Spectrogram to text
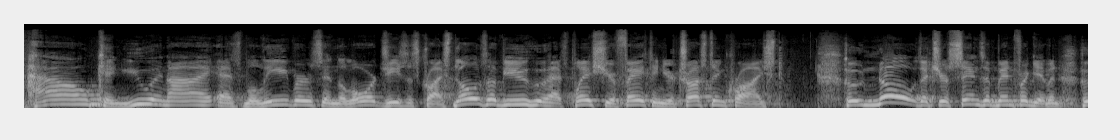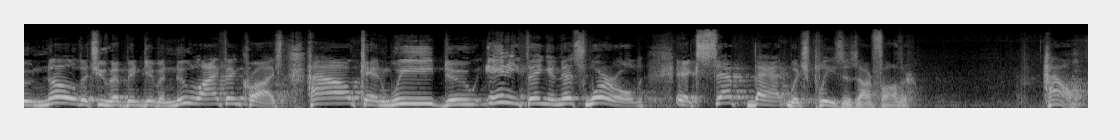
How can you and I, as believers in the Lord Jesus Christ, those of you who has placed your faith and your trust in Christ, who know that your sins have been forgiven, who know that you have been given new life in Christ, how can we do anything in this world except that which pleases our Father? How?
